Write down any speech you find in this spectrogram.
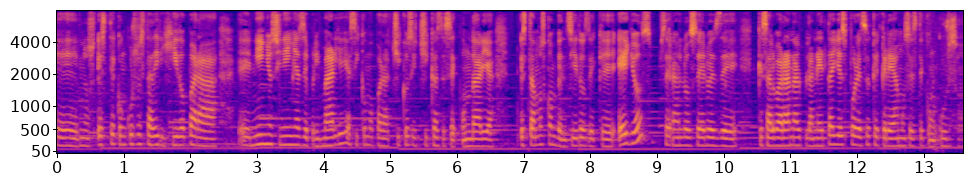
Eh, este concurso está dirigido para eh, niños y niñas de primaria y así como para chicos y chicas de secundaria. Estamos convencidos de que ellos serán los héroes de, que salvarán al planeta y es por eso que creamos este concurso.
